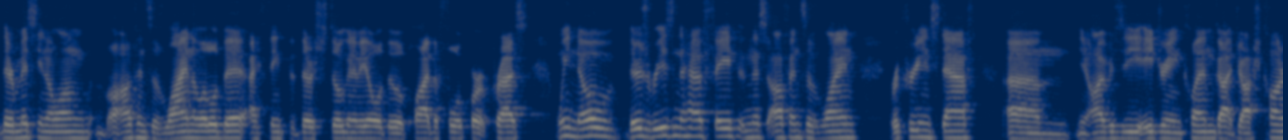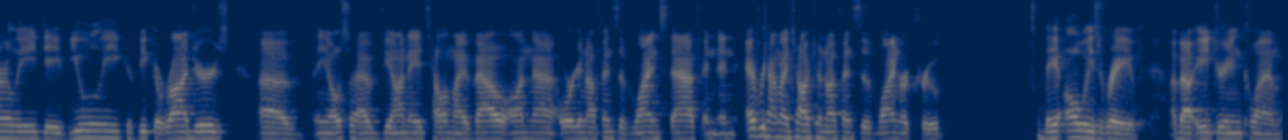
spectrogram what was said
they're missing along the offensive line a little bit. I think that they're still going to be able to apply the full court press. We know there's reason to have faith in this offensive line recruiting staff. Um, you know, obviously Adrian Klemm got Josh Conerly, Dave Iuli, Kawika Rogers. Uh, and you also have Viane Talamaivao on that Oregon offensive line staff. And, and every time I talk to an offensive line recruit, they always rave about Adrian Klemm,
